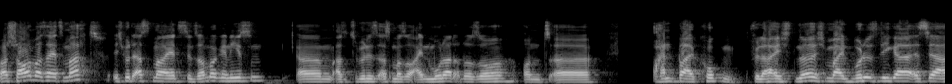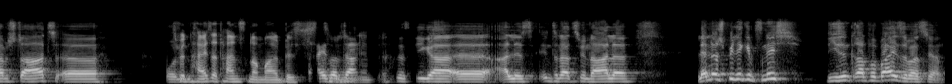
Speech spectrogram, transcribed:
mal schauen, was er jetzt macht. Ich würde erstmal jetzt den Sommer genießen ähm, also zumindest erstmal so einen Monat oder so. Und äh, Handball gucken, vielleicht, ne? Ich meine, Bundesliga ist ja am Start. Äh, es wird ein heißer Tanz nochmal bis heißer Tanz. Bundesliga, äh, alles internationale. Länderspiele gibt es nicht. Die sind gerade vorbei, Sebastian.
